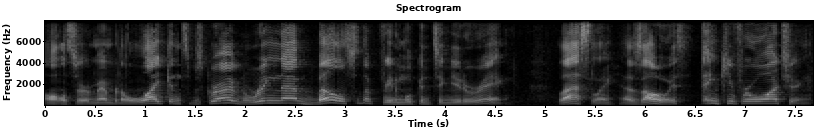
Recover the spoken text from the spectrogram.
Also remember to like and subscribe and ring that bell so the freedom will continue to ring. Lastly, as always, thank you for watching.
